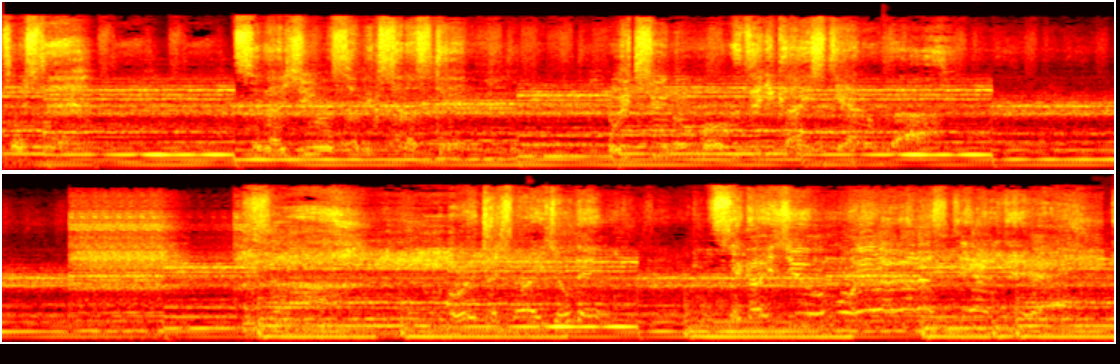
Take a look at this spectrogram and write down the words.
そして世界中を錆び腐らせて宇宙のモグゼに返してやろうかさあ俺たちの愛情で世界中を燃え上がらせてやる。ぜ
